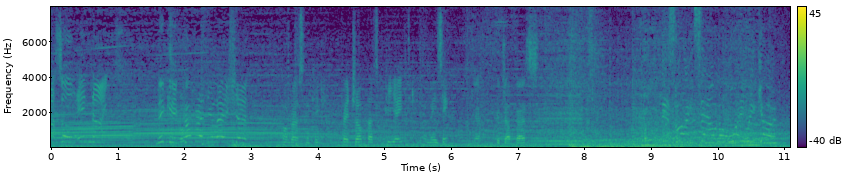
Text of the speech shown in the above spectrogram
Russell in ninth. Nicky, congratulations. Congrats, Nicky. Great job. That's P8. Amazing. Yeah, good job, guys. It's lights out, away we go.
